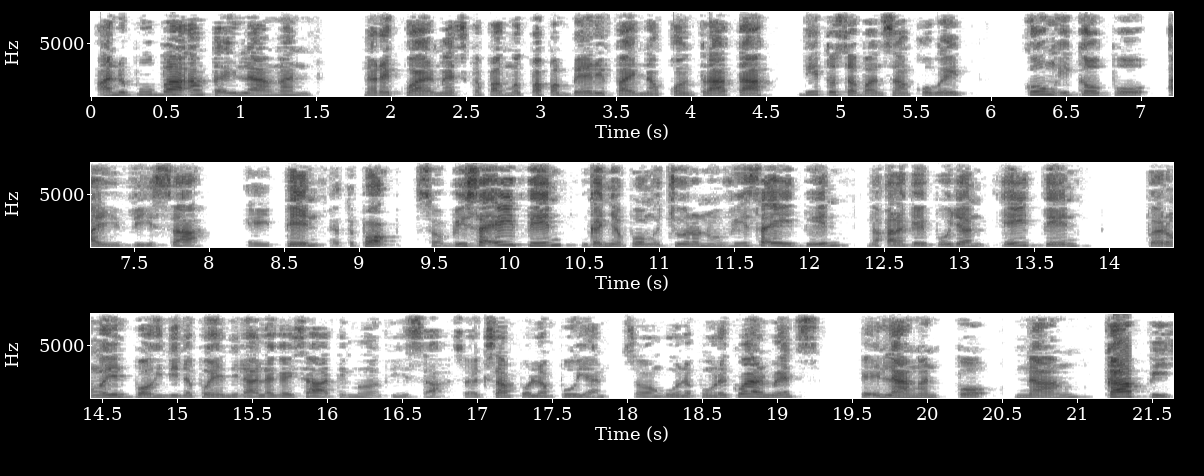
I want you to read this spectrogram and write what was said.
Ano po ba ang kailangan na requirements kapag magpapaverify ng kontrata dito sa bansang Kuwait kung ikaw po ay Visa 18. Ito po. So, Visa 18, ganyan po ang itsura ng Visa 18. Nakalagay po yan 18. Pero ngayon po, hindi na po yan nilalagay sa ating mga visa. So, example lang po yan. So, ang una pong requirements, kailangan po ng copy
